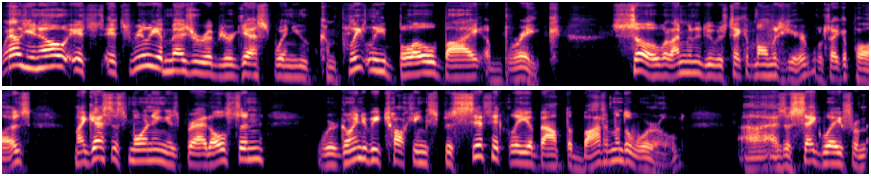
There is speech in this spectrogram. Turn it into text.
Well, you know, it's it's really a measure of your guess when you completely blow by a break. So, what I'm going to do is take a moment here. We'll take a pause. My guest this morning is Brad Olsen. We're going to be talking specifically about the bottom of the world uh, as a segue from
